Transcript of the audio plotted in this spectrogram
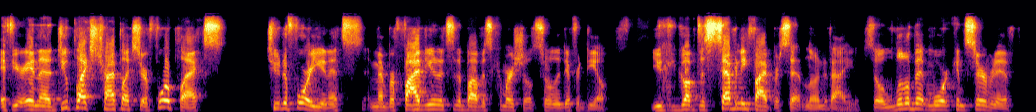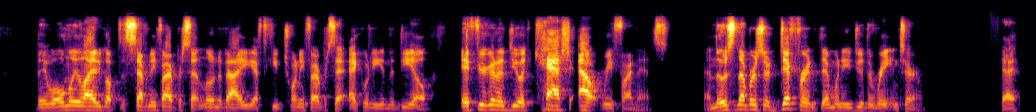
If you're in a duplex, triplex, or fourplex, two to four units, remember five units and above is commercial, it's a totally different deal. You can go up to 75% loan to value. So a little bit more conservative. They will only allow you to go up to 75% loan to value. You have to keep 25% equity in the deal if you're going to do a cash out refinance. And those numbers are different than when you do the rate and term. Okay.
